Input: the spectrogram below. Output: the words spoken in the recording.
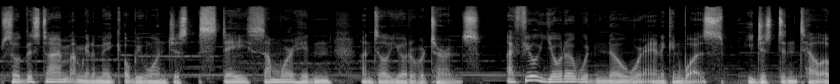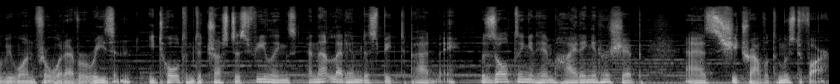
So this time I'm going to make Obi-Wan just stay somewhere hidden until Yoda returns. I feel Yoda would know where Anakin was. He just didn't tell Obi-Wan for whatever reason. He told him to trust his feelings, and that led him to speak to Padme, resulting in him hiding in her ship as she traveled to Mustafar.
